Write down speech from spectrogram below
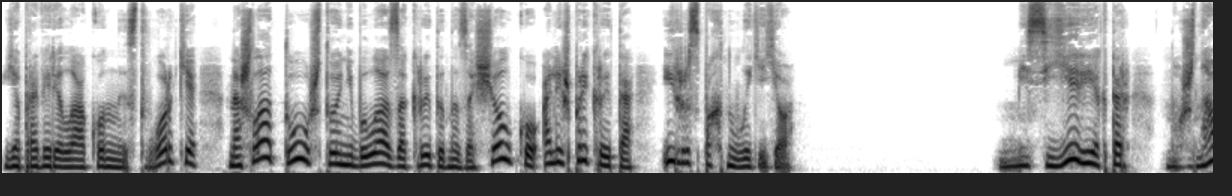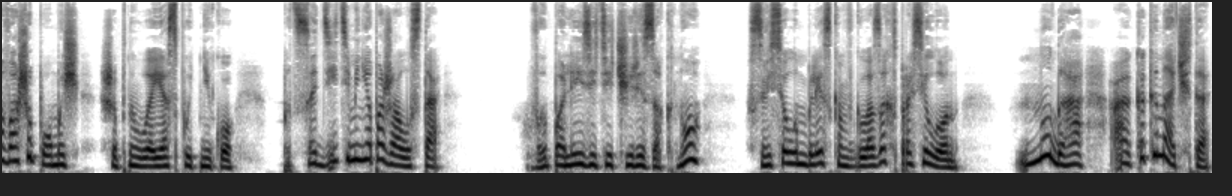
Я проверила оконные створки, нашла ту, что не была закрыта на защелку, а лишь прикрыта, и распахнула ее. «Месье ректор, нужна ваша помощь», — шепнула я спутнику. «Подсадите меня, пожалуйста». «Вы полезете через окно?» — с веселым блеском в глазах спросил он. «Ну да, а как иначе-то?»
